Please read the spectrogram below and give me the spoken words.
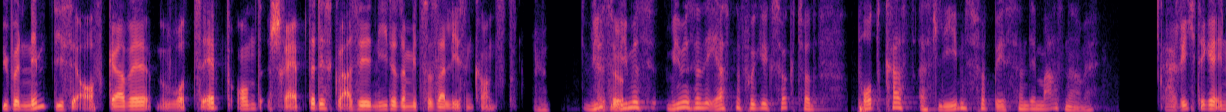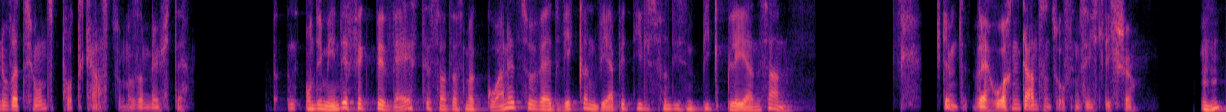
übernimmt diese Aufgabe WhatsApp und schreibt dir das quasi nieder, damit du es auch lesen kannst. Wie, also, wie man es in der ersten Folge gesagt hat, Podcast als lebensverbessernde Maßnahme. Ein richtiger Innovationspodcast, wenn man so möchte. Und im Endeffekt beweist es auch, dass wir gar nicht so weit weg an Werbedeals von diesen Big Playern sind. Stimmt, weil Horchen dann uns offensichtlich schon. Mhm.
